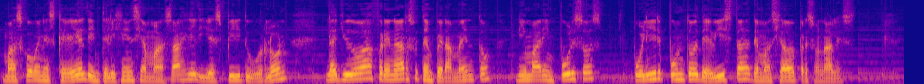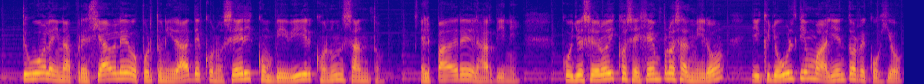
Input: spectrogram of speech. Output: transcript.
más jóvenes que él, de inteligencia más ágil y espíritu burlón, le ayudó a frenar su temperamento, limar impulsos, pulir puntos de vista demasiado personales. Tuvo la inapreciable oportunidad de conocer y convivir con un santo, el padre del Jardini, cuyos heroicos ejemplos admiró y cuyo último aliento recogió.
